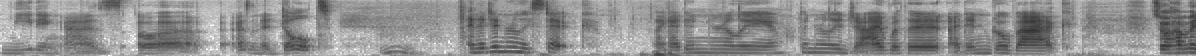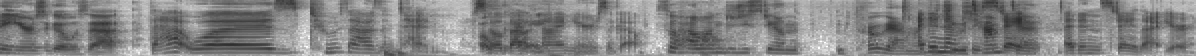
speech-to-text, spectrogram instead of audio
meeting as a, as an adult. Mm. And it didn't really stick. Like I didn't really didn't really jive with it. I didn't go back. So, how many years ago was that? That was 2010. So about 9 years ago. So, how long did you stay on the program? Or I didn't did you actually attempt stay. it? I didn't stay that year.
